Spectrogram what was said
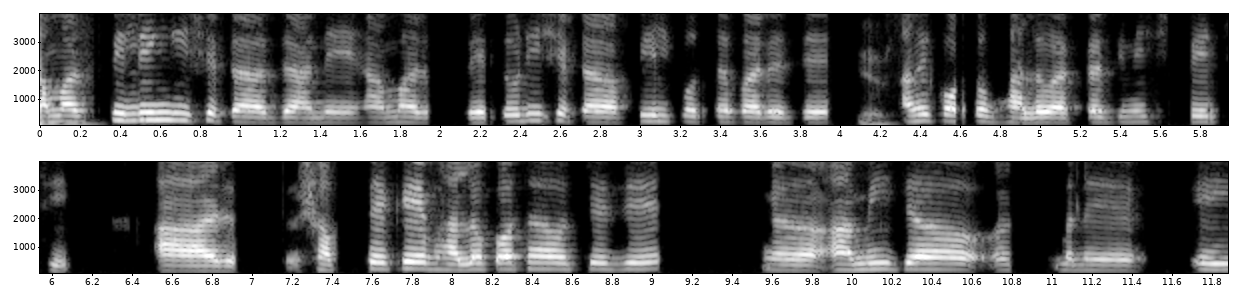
আমার ফিলিংই সেটা জানে আমার ভেতরই সেটা ফিল করতে পারে যে আমি কত ভালো একটা জিনিস পেয়েছি। আর সব থেকে ভালো কথা হচ্ছে যে আমি যা মানে এই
